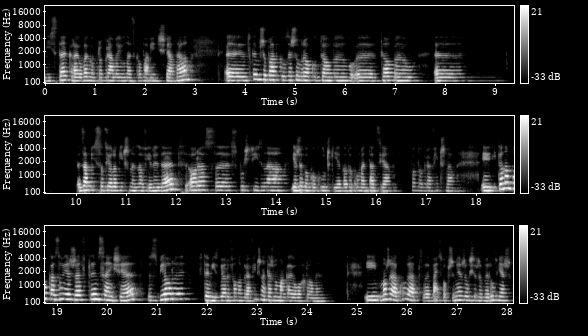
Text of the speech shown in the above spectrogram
listę Krajowego Programu UNESCO Pamięć Świata. W tym przypadku w zeszłym roku to był, to był zapis socjologiczny Zofii Rydet oraz y, spuścizna Jerzego Kukuczki, jego dokumentacja fotograficzna. I to nam pokazuje, że w tym sensie zbiory, w tym i zbiory fonograficzne, też wymagają ochrony. I może akurat y, Państwo przymierzą się, żeby również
